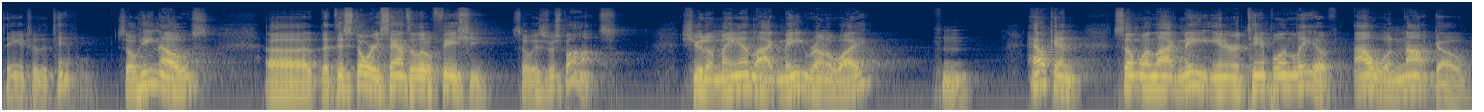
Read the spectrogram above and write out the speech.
to enter the temple. So he knows uh, that this story sounds a little fishy. So his response Should a man like me run away? Hmm. How can someone like me enter a temple and live? I will not go.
